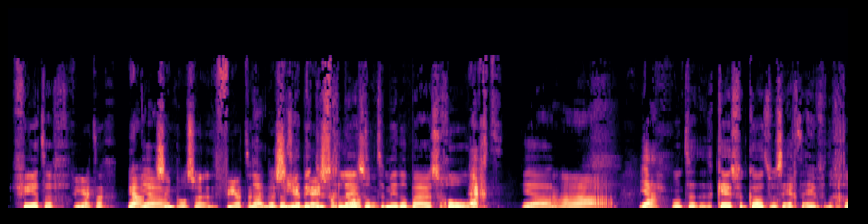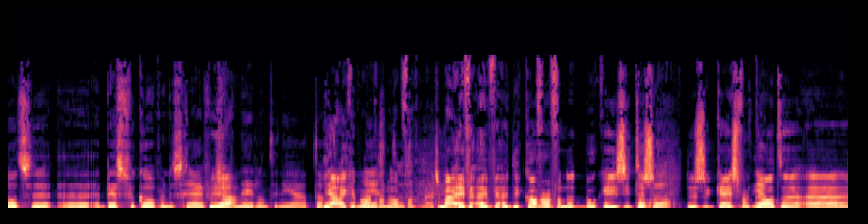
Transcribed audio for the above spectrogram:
40. 40. Ja, Ja. simpel zo, 40. Nou, en daar dat zie heb je ik dus gelezen op de middelbare school. Echt? Ja, Ah, ja want eh, Kees van Koten was echt een van de grootste, eh best verkopende schrijvers Ja. van Nederland in de jaren 80 ja, ik heb er ook een 90. hoop van gelezen. Maar even, even de cover van dat boek. Je ziet Toch dus, wel. dus Kees van Ja. Koten, eh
